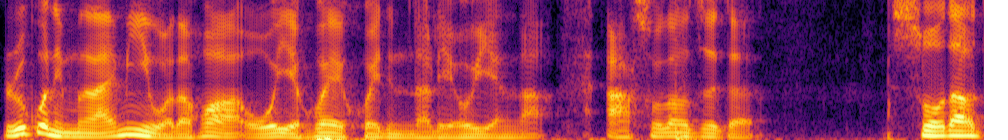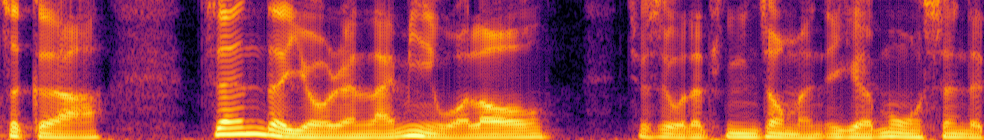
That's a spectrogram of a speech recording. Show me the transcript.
如果你们来密我的话，我也会回你们的留言啦。啊，说到这个。说到这个啊，真的有人来密我喽，就是我的听众们，一个陌生的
